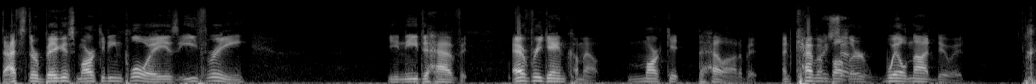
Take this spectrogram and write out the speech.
that's their biggest marketing ploy is E3. You need to have every game come out. Market the hell out of it. And Kevin I said- Butler will not do it.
